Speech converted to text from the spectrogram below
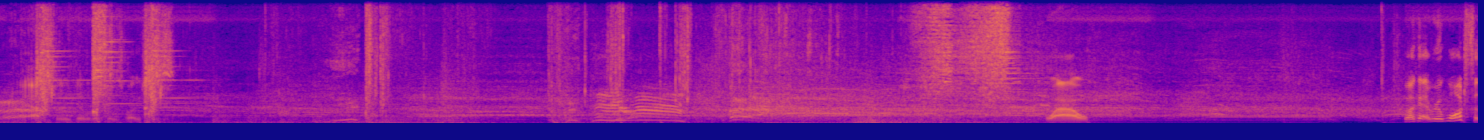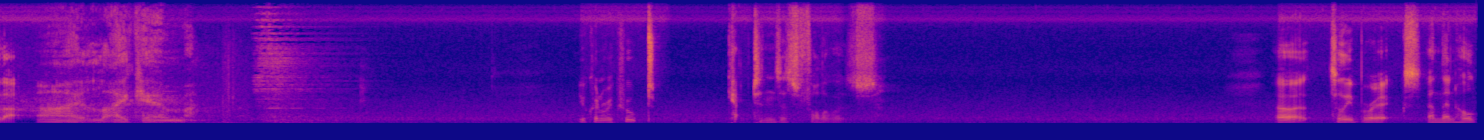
I do love those voices. Wow. Do I get a reward for that? I like him. You can recruit captains as followers. Uh, till he breaks, and then hold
